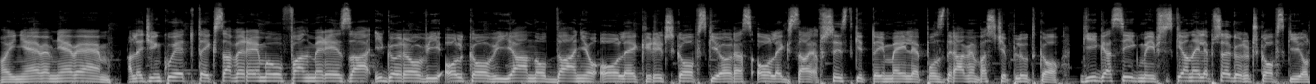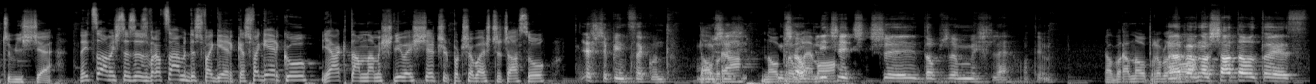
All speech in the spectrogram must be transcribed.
Oj, nie wiem, nie wiem. Ale dziękuję tutaj Ksaweremu, Fanmereza, Igorowi, Olkowi, Jano, Danio, Olek, Ryczkowski oraz Olek za wszystkie tutaj maile. Pozdrawiam was cieplutko. Giga Sigmy i wszystkiego najlepszego Ryczkowski oczywiście. No i co, myślę, że już wracamy do szwagierka. Szwagierku, jak tam, namyśliłeś się, czy potrzeba jeszcze czasu? Jeszcze 5 sekund. Dobra, muszę, no muszę problemo. obliczyć, czy dobrze myślę o tym. Dobra, no Ale problem. na pewno Shadow to jest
